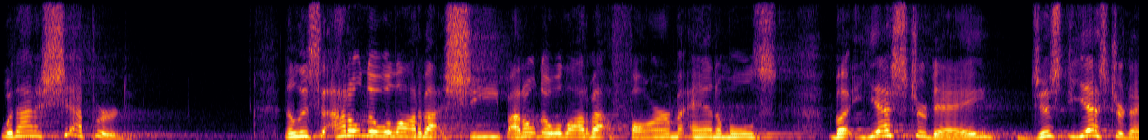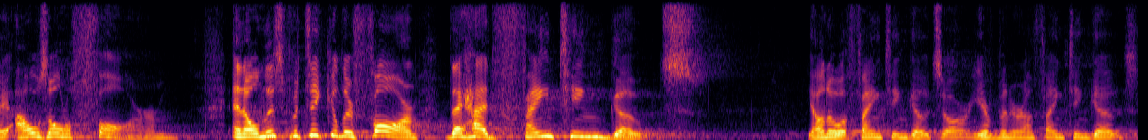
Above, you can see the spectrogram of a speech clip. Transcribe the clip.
without a shepherd. Now, listen, I don't know a lot about sheep, I don't know a lot about farm animals, but yesterday, just yesterday, I was on a farm and on this particular farm, they had fainting goats. Y'all know what fainting goats are? You ever been around fainting goats?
